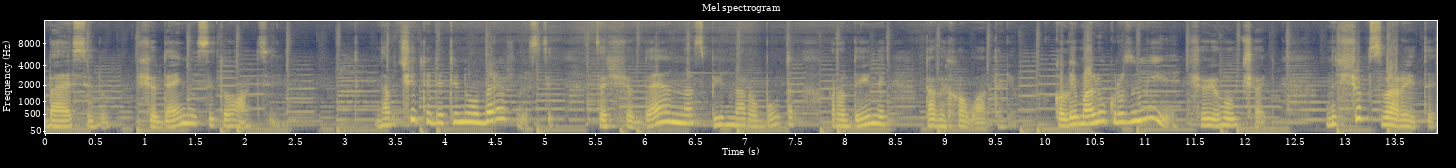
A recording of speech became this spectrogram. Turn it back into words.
бесіду, щоденні ситуації. Навчити дитину обережності це щоденна спільна робота родини та вихователів. Коли малюк розуміє, що його вчать, не щоб сварити,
